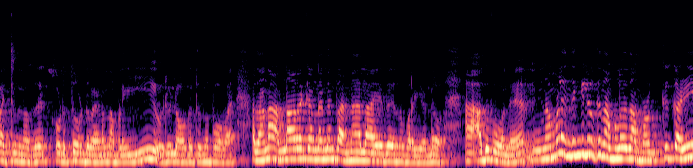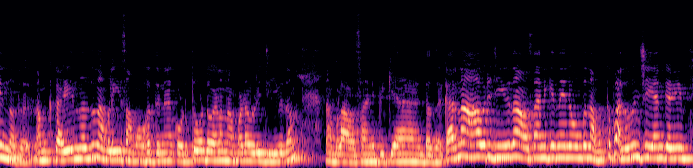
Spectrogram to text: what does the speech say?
പറ്റുന്നത് കൊടുത്തുകൊണ്ട് വേണം നമ്മൾ ഈ ഒരു ലോകത്തുനിന്ന് പോവാൻ. അതാണ് അണ്ണാറക്കണ്ണനും തന്നാലായത് എന്ന് പറയുമല്ലോ. അതുപോലെ നമ്മൾ എന്തെങ്കിലുമൊക്കെ നമ്മൾ നമുക്ക് കഴിയുന്നത് നമുക്ക് കഴിയുന്നത് നമ്മൾ ഈ സമൂഹത്തിന് കൊടുത്തുകൊണ്ട് വേണം നമ്മുടെ ഒരു ജീവിതം നമ്മൾ അവസാനിപ്പിക്കേണ്ടത്. കാരണം ആ ഒരു ജീവിതം അവസാനിക്കുന്നതിന് മുമ്പ് നമുക്ക് പലതും ചെയ്യാൻ കഴിയും.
